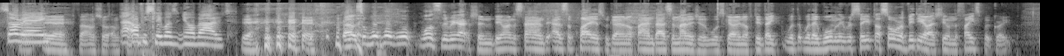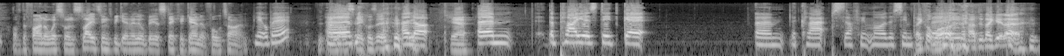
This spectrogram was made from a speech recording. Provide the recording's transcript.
Sorry, Uh, yeah, but I'm sure. I'm that sure obviously wasn't your road. Yeah. uh, so, what, what, what was the reaction behind the stand as the players were going off and as the manager was going off? Did they were, they- were they warmly received? I saw a video actually on the Facebook group of the final whistle, and Slade seems to be getting a little bit of stick again at full time. Little bit, A lot of Um, a lot. yeah. Um, the players did get um, the claps. I think more of the They sympathy. got what? How did they get that?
